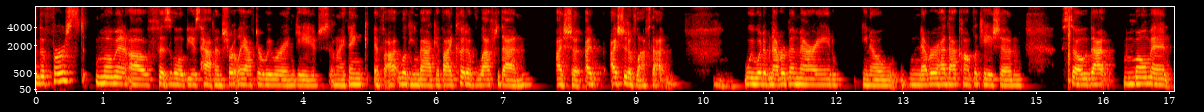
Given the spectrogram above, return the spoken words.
the first moment of physical abuse happened shortly after we were engaged. And i think if i looking back if i could have left then i should i i should have left then. Mm-hmm. we would have never been married you know never had that complication. So that moment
